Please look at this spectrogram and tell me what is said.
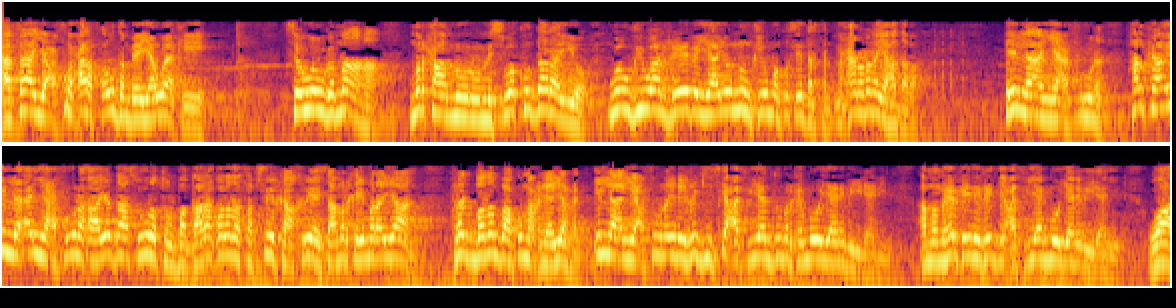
cafaa yacfuu xarafka u dambeeyaa waa kee se wowga ma aha. Markaa nuunu niswo ku darayo wowgii waan reebayaayo nuunkii uman ku sii darsan. Maxaan odhanaya haddaba? Ilaa an yacfuuna. Halkaa ilaa an yacfuuna aayaddaa suuratulbaqara qolada tafsiirka akhriyaysaa markay marayaan. Rag badan baa ku macneeya rag. Ilaa an yacfuuna inay raggii iska cafiyaan dumarka mooyaane bay yidhahdeen ama meherka inay raggii cafiyaan mooyaane bay yidhahdeen waa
